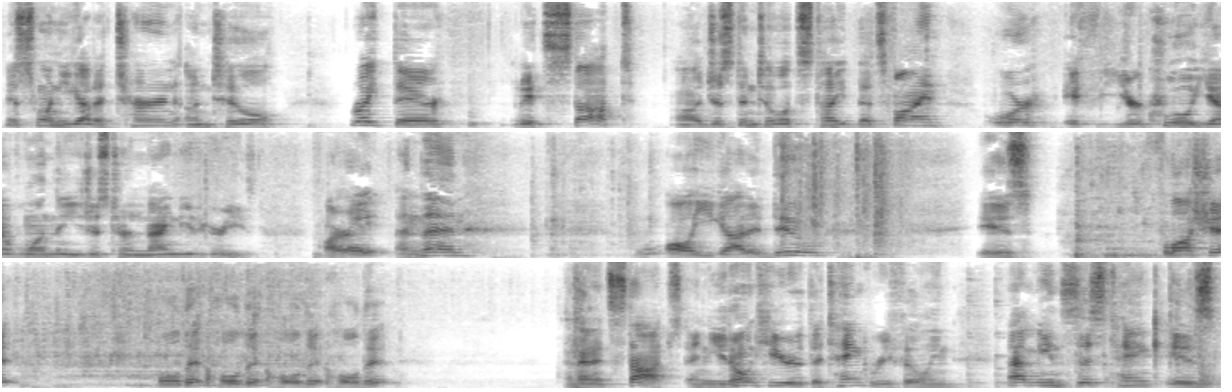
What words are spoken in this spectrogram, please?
this one you gotta turn until right there, it's stopped, uh, just until it's tight, that's fine. Or if you're cool, you have one that you just turn 90 degrees. All right, and then all you gotta do is flush it, hold it, hold it, hold it, hold it, and then it stops. And you don't hear the tank refilling. That means this tank is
